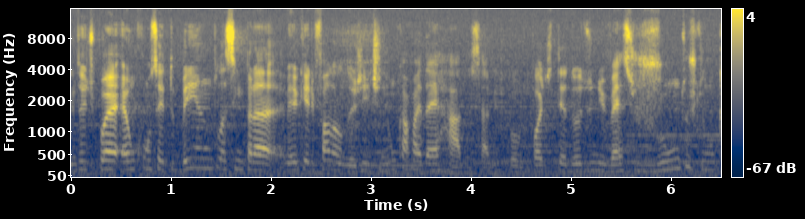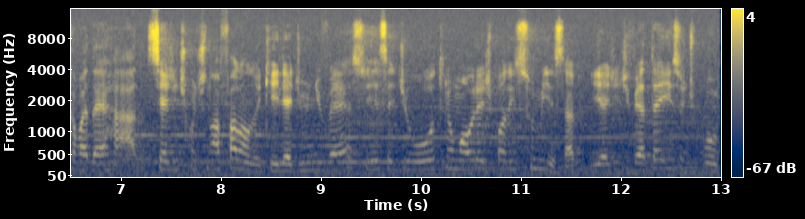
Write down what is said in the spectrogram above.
Então, tipo, é, é um conceito bem amplo, assim, pra meio que ele falando, gente, nunca vai dar errado, sabe? Tipo, pode ter dois universos juntos que nunca vai dar errado se a gente continuar falando que ele é de um universo e esse é de outro e uma hora eles podem sumir, sabe? E a gente vê até isso, tipo,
